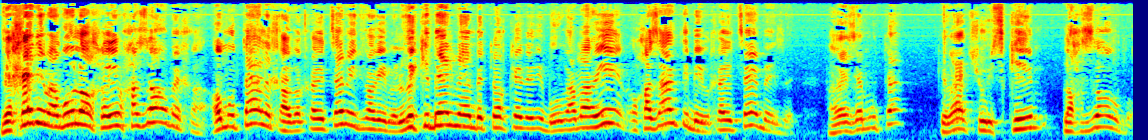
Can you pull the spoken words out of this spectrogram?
וכן אם אמרו לו אחרים חזור בך, או מותר לך, וכיוצא מדברים אלו, וקיבל מהם בתוך כדי דיבור, ואמר הנה, או חזרתי בי, וכיוצא בזה. הרי זה מותר, כיוון שהוא הסכים לחזור בו.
